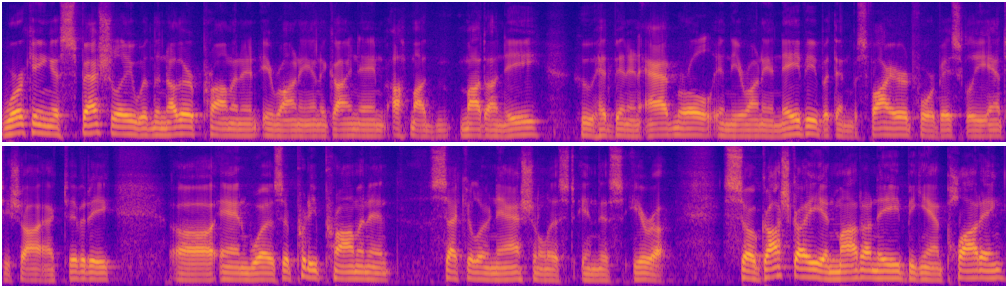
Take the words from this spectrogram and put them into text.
working especially with another prominent Iranian, a guy named Ahmad Madani, who had been an admiral in the Iranian Navy but then was fired for basically anti Shah activity uh, and was a pretty prominent secular nationalist in this era. So Qashqai and Madani began plotting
